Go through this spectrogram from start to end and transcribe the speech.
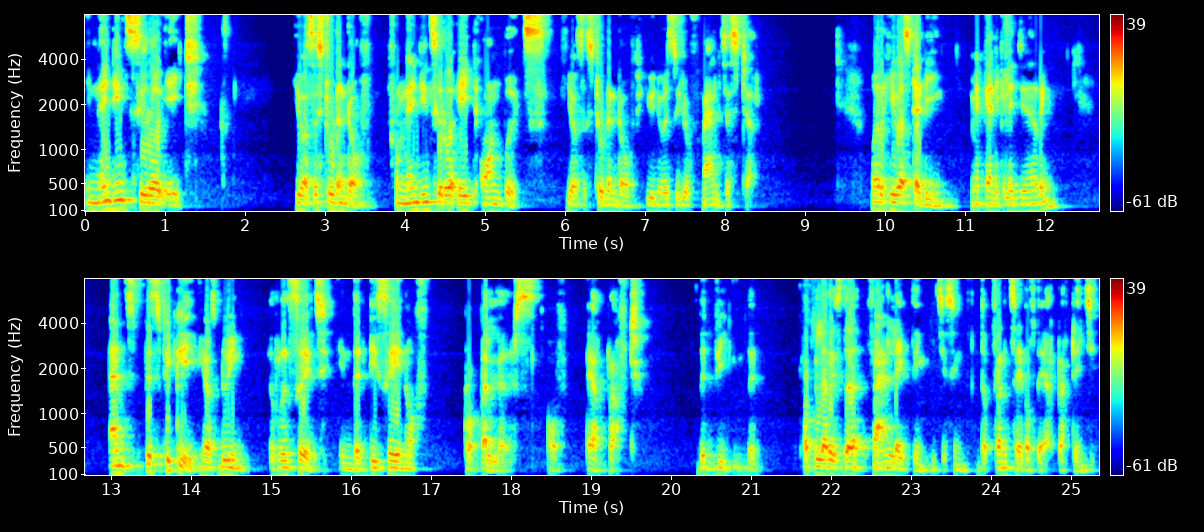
in 1908, he was a student of, from 1908 onwards, he was a student of University of Manchester, where he was studying mechanical engineering and specifically he was doing research in the design of propellers of aircraft. The, the propeller is the fan like thing which is in the front side of the aircraft engine.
